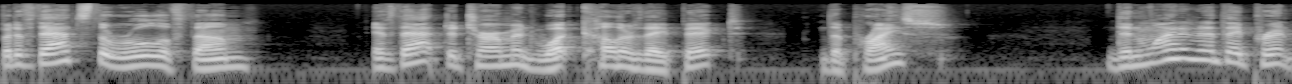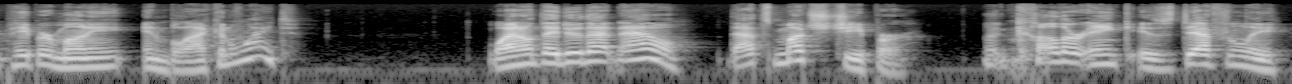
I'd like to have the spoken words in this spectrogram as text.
But if that's the rule of thumb, if that determined what color they picked, the price, then why didn't they print paper money in black and white? Why don't they do that now? That's much cheaper. Color ink is definitely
